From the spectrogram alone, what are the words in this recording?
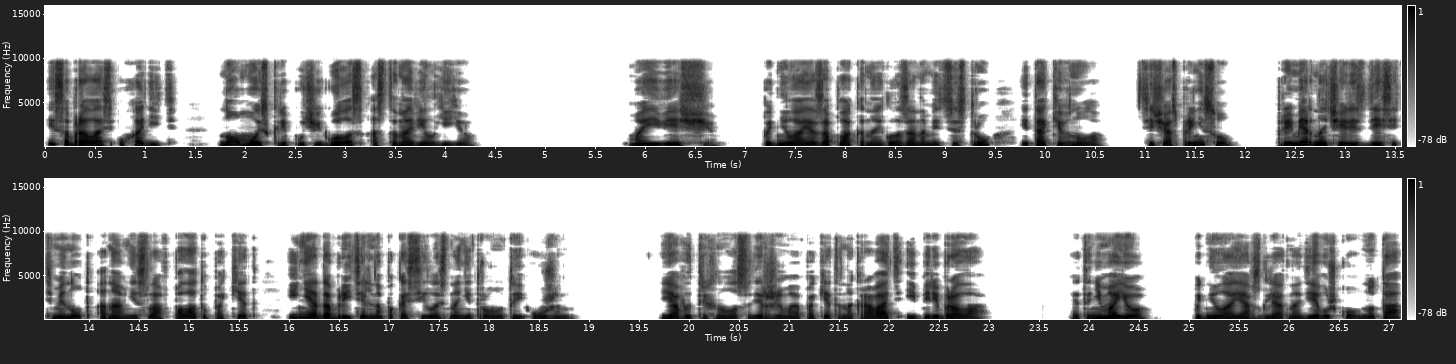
и собралась уходить, но мой скрипучий голос остановил ее. «Мои вещи», – подняла я заплаканные глаза на медсестру и так кивнула. «Сейчас принесу». Примерно через десять минут она внесла в палату пакет и неодобрительно покосилась на нетронутый ужин. Я вытряхнула содержимое пакета на кровать и перебрала. «Это не мое», – подняла я взгляд на девушку, но та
